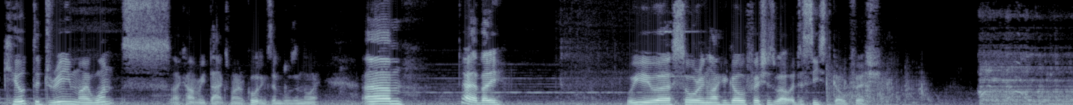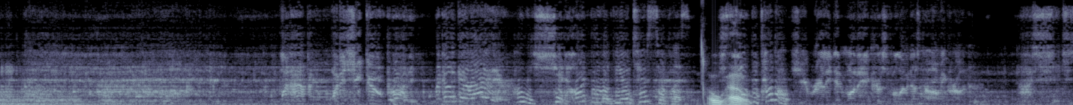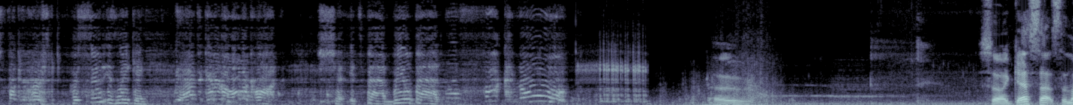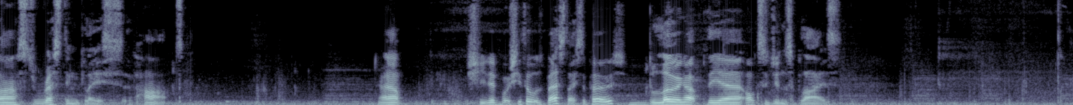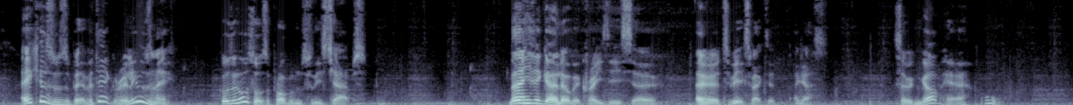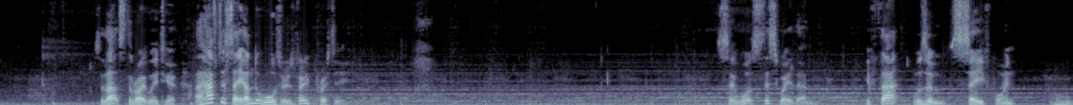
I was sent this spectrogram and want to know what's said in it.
Killed the dream I once... I can't read that because my recording symbol's in the way. Um, hey, buddy. Were you uh, soaring like a goldfish as well? A deceased goldfish. Oh, hell. The tunnel. She really didn't want Akers following us to Omicron. Ah, shit, she's fucking hurt. Her suit is leaking. We have to get her to Omicron. Shit, it's bad, real bad. Oh, fuck, no! Oh. So I guess that's the last resting place of Hart. Well, she did what she thought was best, I suppose. Blowing up the uh, oxygen supplies. Akers was a bit of a dick, really, wasn't he? Causing all sorts of problems for these chaps. But then he did go a little bit crazy, so... Oh, to be expected, I guess. So we can go up here. Ooh. So that's the right way to go. I have to say, underwater is very pretty. So what's this way then? If that was a save point... Ooh.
